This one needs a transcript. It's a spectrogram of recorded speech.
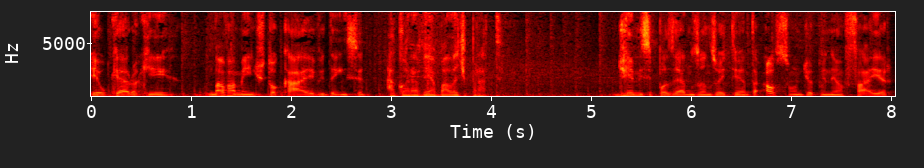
Eu quero aqui novamente tocar a evidência. Agora vem a bala de prata. De MC Posé nos anos 80, ao som de Earth, Wind and Fire.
